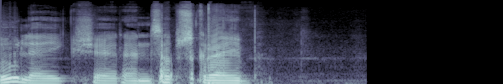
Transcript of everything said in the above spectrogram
Do like share and subscribe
